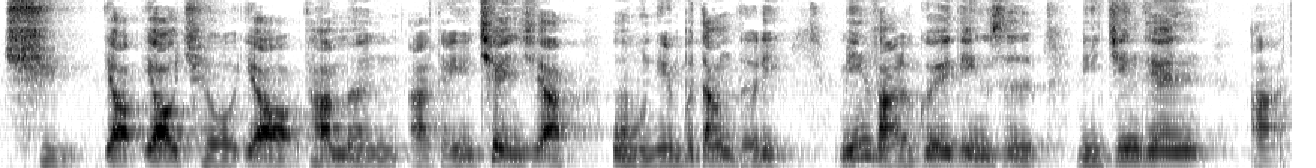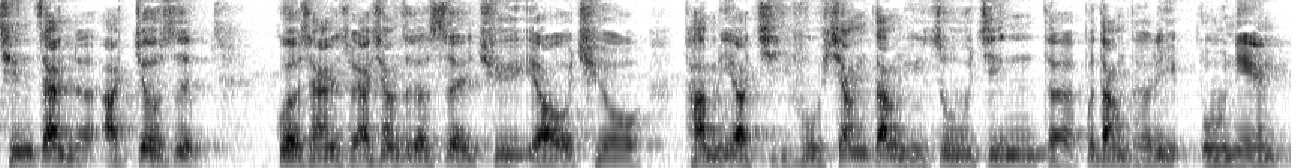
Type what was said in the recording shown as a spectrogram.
取要要求要他们啊，等于欠下五年不当得利。民法的规定是，你今天啊侵占了啊，就是国有财产署要向这个社区要求。他们要给付相当于租金的不当得利五年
